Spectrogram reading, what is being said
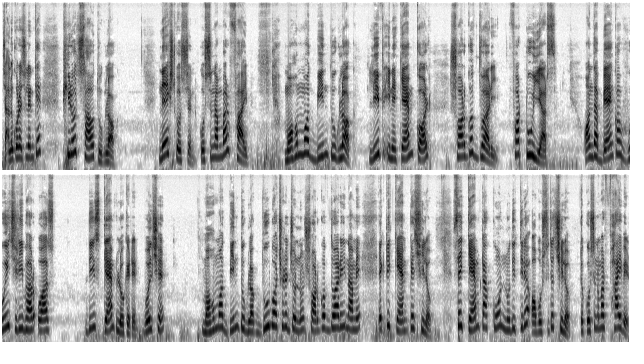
চালু করেছিলেন কে? Firoz Shah Tughlaq. Next question question number five Muhammad bin Tughlaq lived in a camp called Swargadwari for two years on the bank of which river was this camp located বলছে, মোহাম্মদ বিন তুগলক দু বছরের জন্য স্বর্গদ্বারি নামে একটি ক্যাম্পে ছিল। সেই ক্যাম্পটা কোন নদীর তীরে অবস্থিত ছিল? তো কোশ্চেন নাম্বার ফাইভের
